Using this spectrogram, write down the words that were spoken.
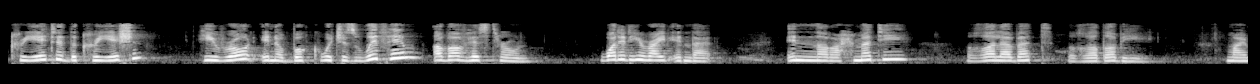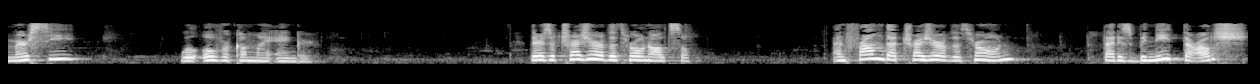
created the creation, He wrote in a book which is with Him above His throne. What did He write in that? Inna rahmati ghalabat ghadabi. My mercy will overcome my anger. There's a treasure of the throne also. And from that treasure of the throne, that is beneath the arsh,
